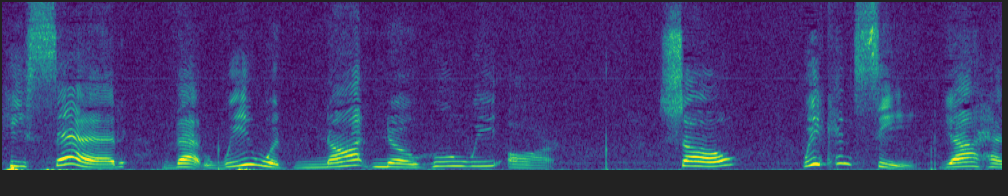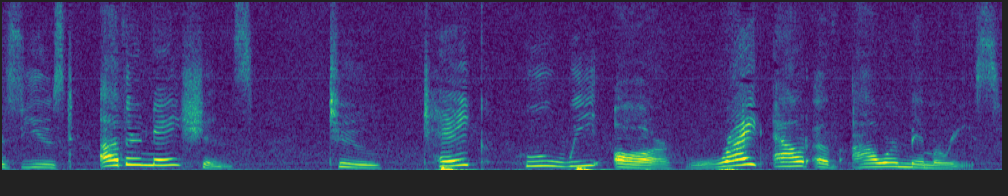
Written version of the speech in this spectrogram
he said that we would not know who we are. So, we can see Yah has used other nations to take who we are right out of our memories.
